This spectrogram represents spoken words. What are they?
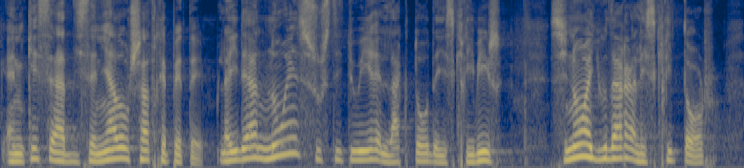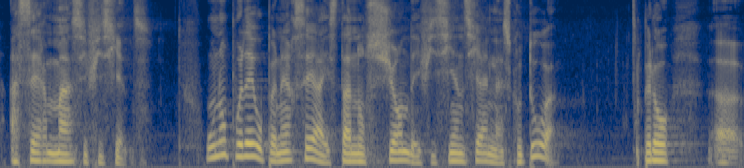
en que se ha diseñado ChatGPT, la idea no es sustituir el acto de escribir, sino ayudar al escritor a ser más eficiente. Uno puede oponerse a esta noción de eficiencia en la escritura, pero uh,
